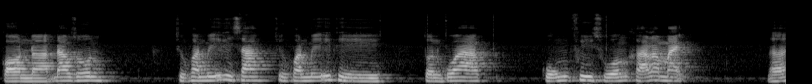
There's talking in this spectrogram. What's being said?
Còn à, Dow Jones chứng khoán Mỹ thì sao? Chứng khoán Mỹ thì tuần qua cũng phi xuống khá là mạnh. Đấy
